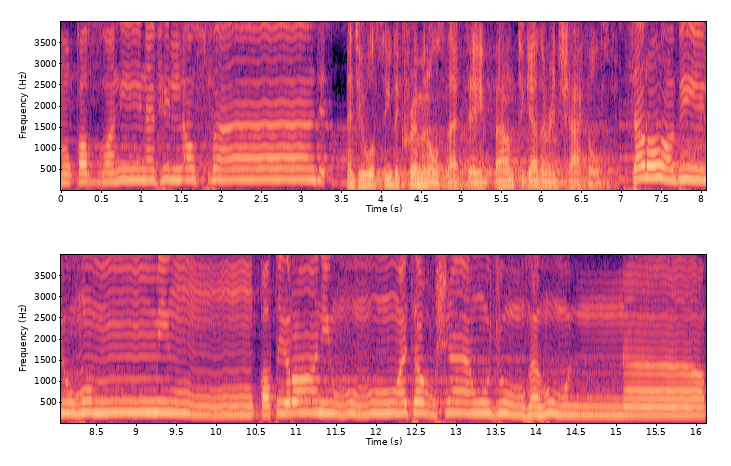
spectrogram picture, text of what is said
مقرنين في الأصفاد And you will see the criminals that day bound together in shackles. سرابيلهم من قطران وتغشى وجوههم النار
